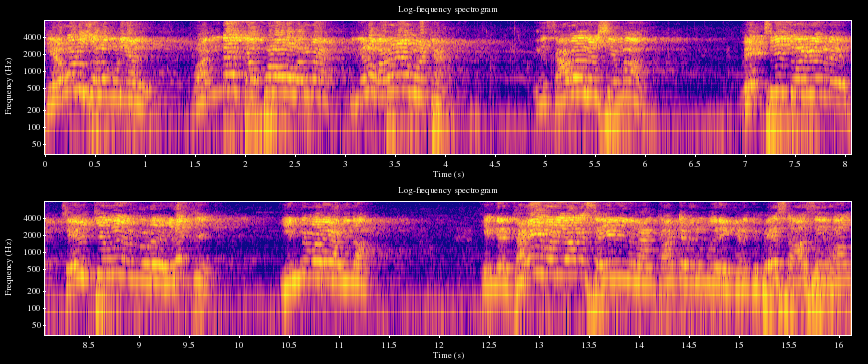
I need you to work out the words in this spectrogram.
எவனும் சொல்ல முடியாது. வந்தா கப்பலோட வருவேன். இல்லைன்னா வரவே மாட்டேன். இது சாதாரண விஷயமா? வெற்றியும் தோல்வியும் கிடையாது. ஜெயிக்கிறது எங்களுடைய இலக்கு. இன்று வரை அதுதான். எங்கள் கலை வழியாக செயலில் நான் காட்ட விரும்புகிறேன். எனக்கு பேச ஆசைதான்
